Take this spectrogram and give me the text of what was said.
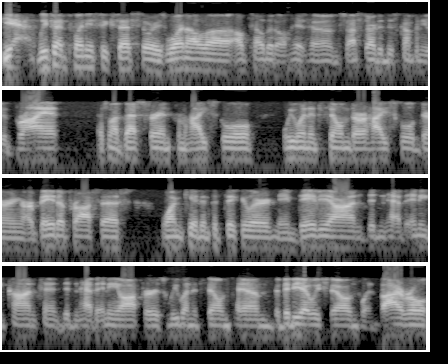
Yeah, we've had plenty of success stories. One I'll uh, I'll tell that I'll hit home. So I started this company with Bryant. That's my best friend from high school. We went and filmed our high school during our beta process. One kid in particular named Davion didn't have any content, didn't have any offers. We went and filmed him. The video we filmed went viral,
